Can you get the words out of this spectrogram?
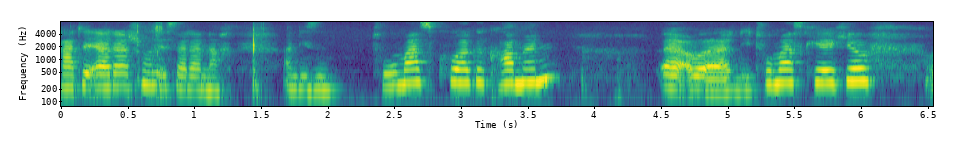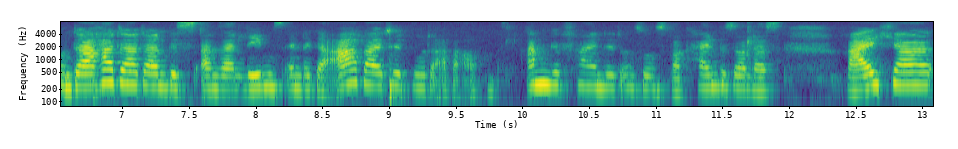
hatte er da schon, ist er dann nach, an diesen Thomaschor gekommen, äh, oder die Thomaskirche. Und da hat er dann bis an sein Lebensende gearbeitet, wurde aber auch ein bisschen angefeindet und so. Es war kein besonders reicher,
